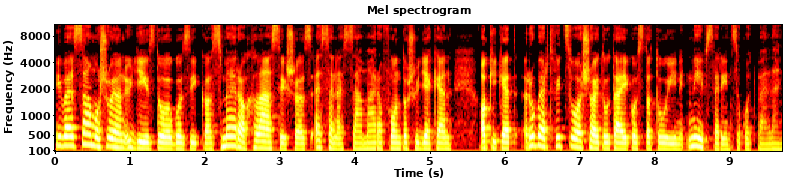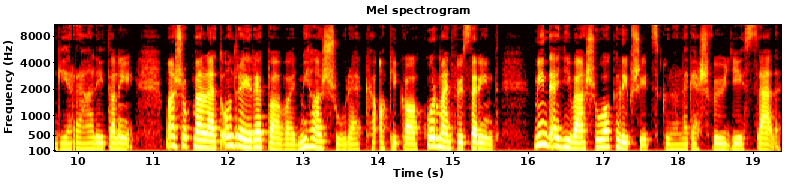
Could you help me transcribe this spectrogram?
Mivel számos olyan ügyész dolgozik a Smera Hlász és az SNS számára fontos ügyeken, akiket Robert Fico a sajtótájékoztatóin név szerint szokott pellengérre állítani. Mások mellett Andrei Repa vagy Mihály Súrek, akik a kormányfő szerint mind egyivásúak Lipsic különleges főügyésszel.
